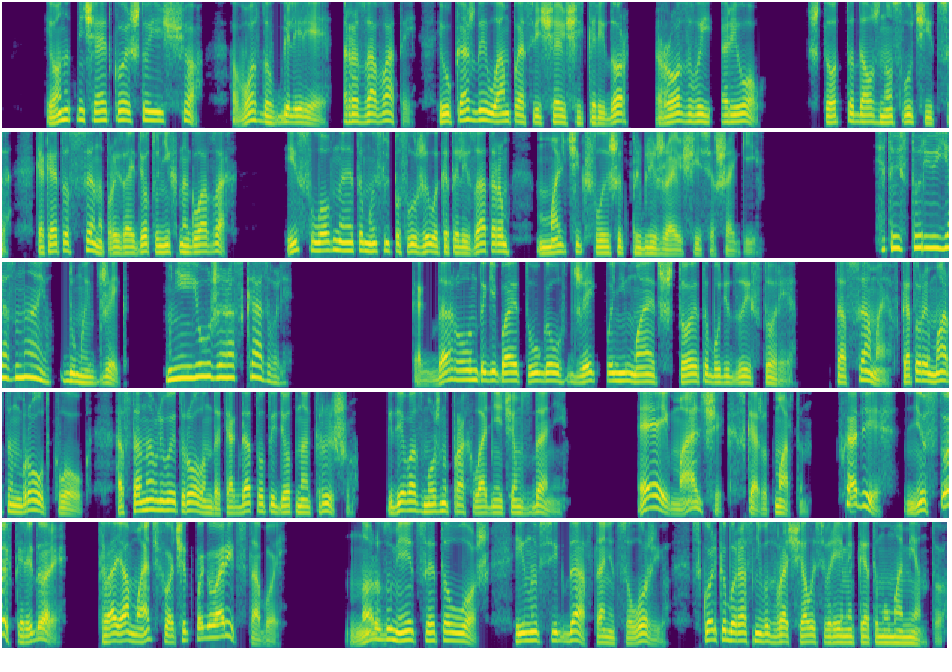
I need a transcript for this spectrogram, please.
И он отмечает кое-что еще. Воздух в галерее розоватый, и у каждой лампы, освещающей коридор, розовый ореол. Что-то должно случиться, какая-то сцена произойдет у них на глазах. И словно эта мысль послужила катализатором, мальчик слышит приближающиеся шаги. «Эту историю я знаю», — думает Джейк. «Мне ее уже рассказывали». Когда Роланд огибает угол, Джейк понимает, что это будет за история. Та самая, в которой Мартин Броудклоук останавливает Роланда, когда тот идет на крышу, где, возможно, прохладнее, чем в здании. «Эй, мальчик», — скажет Мартин, — «входи, не стой в коридоре. Твоя мать хочет поговорить с тобой». Но, разумеется, это ложь, и навсегда останется ложью, сколько бы раз не возвращалось время к этому моменту.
